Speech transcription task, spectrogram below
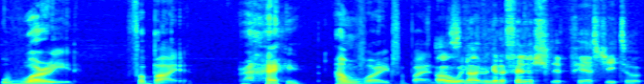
worried for Bayern, right? I'm worried for Bayern. Oh, we're not even going to finish the PSG talk.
